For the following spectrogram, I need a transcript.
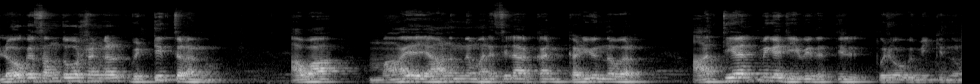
ലോകസന്തോഷങ്ങൾ വെട്ടിത്തിളങ്ങും. അവ മായയാണെന്ന് മനസ്സിലാക്കാൻ കഴിയുന്നവർ ആധ്യാത്മിക ജീവിതത്തിൽ പുരോഗമിക്കുന്നു.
